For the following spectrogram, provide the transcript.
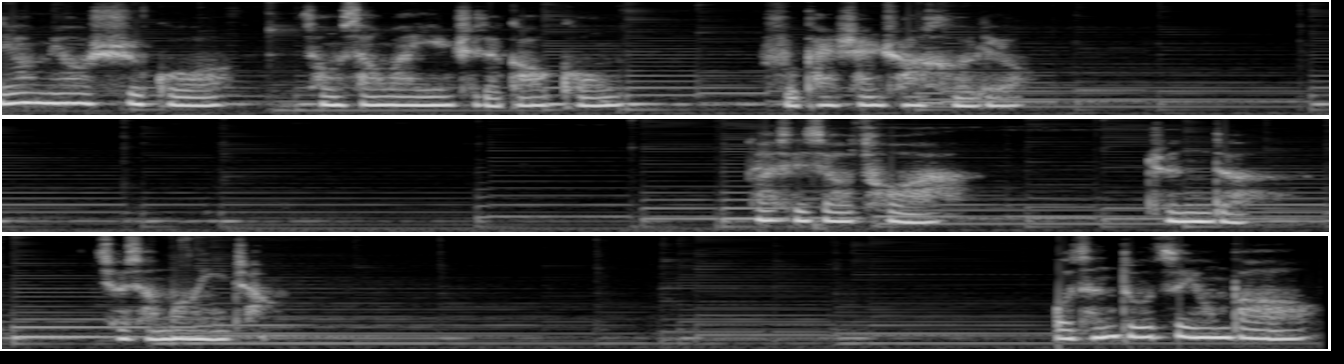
你有没有试过从三万英尺的高空俯瞰山川河流？那些交错啊，真的。就像梦一场。我曾独自拥抱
